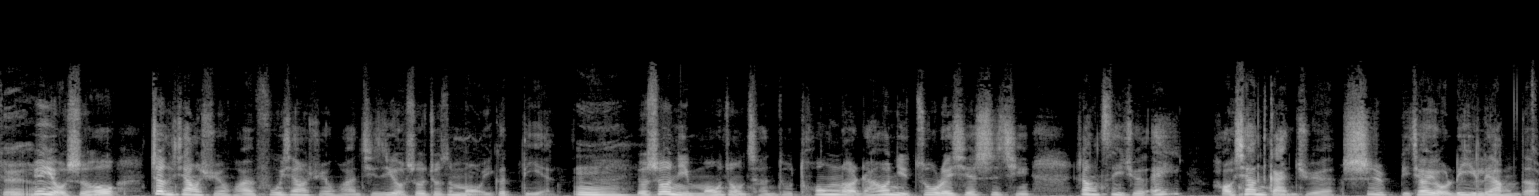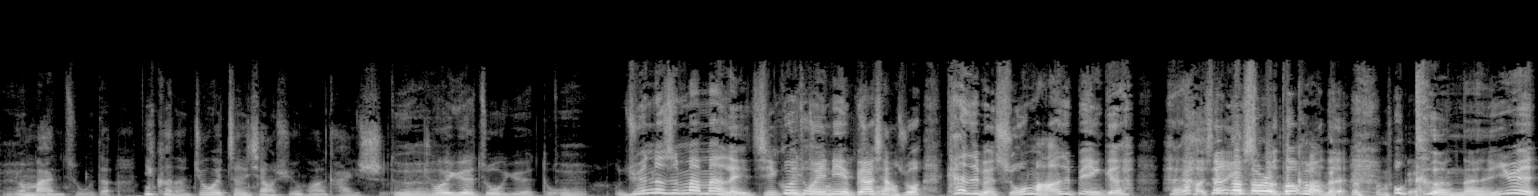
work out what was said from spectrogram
对，因为有时候正向循环、负向循环，其实有时候就是某一个点，嗯，有时候你某种程度通了，然后你做了一些事情，让自己觉得，哎。好像感觉是比较有力量的，有满足的，你可能就会正向循环开始，对，就会越做越多。我觉得那是慢慢累积。各位同学，你也不要想说看这本书，我马上就变一个 好像有什么都好的，不可能。因为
